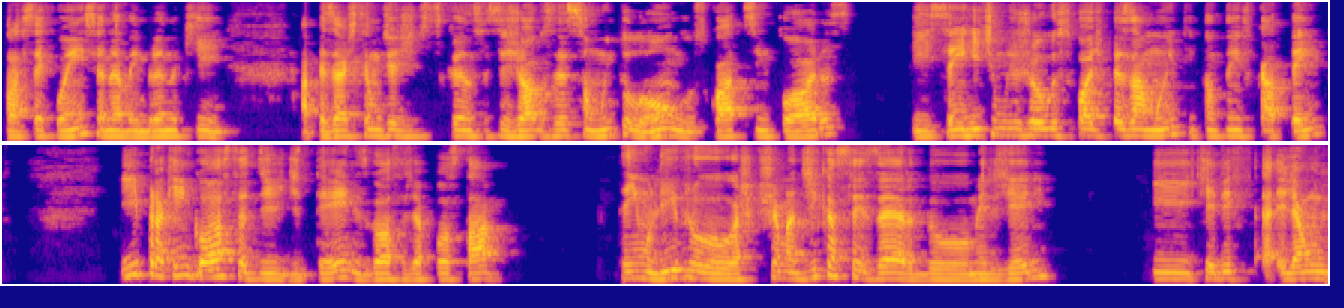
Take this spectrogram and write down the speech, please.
para a sequência, né? Lembrando que, apesar de ter um dia de descanso, esses jogos às vezes são muito longos 4, 5 horas, e sem ritmo de jogo isso pode pesar muito, então tem que ficar atento. E para quem gosta de, de, tênis, gosta de apostar, tem um livro, acho que chama Dica 6.0 do Mergeni, e que ele, ele é um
